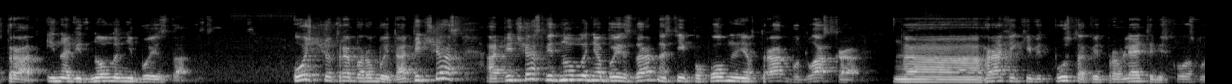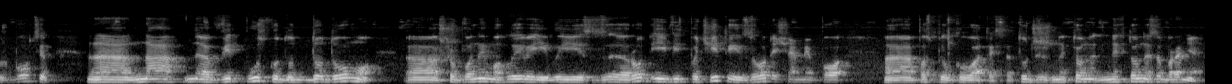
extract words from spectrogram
втрат і на відновленні боєздатності. Ось що треба робити. А під час а під час відновлення боєздатності і поповнення втрат, будь ласка, графіки відпусток відправляйте військовослужбовців на відпустку додому, щоб вони могли і відпочити і з родичами по поспілкуватися. Тут же ж ніхто ніхто не забороняє.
